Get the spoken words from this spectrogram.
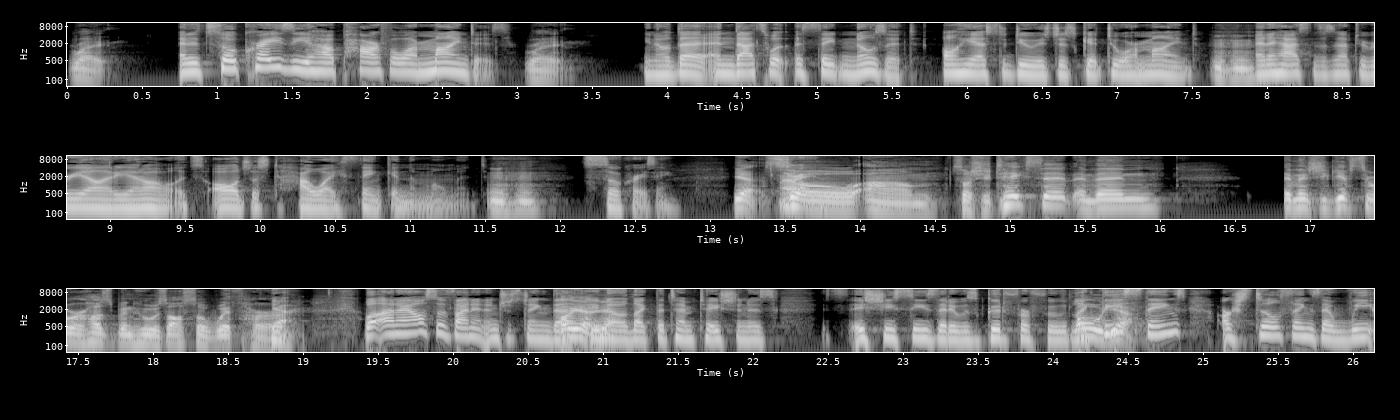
Right. And it's so crazy how powerful our mind is. Right. You know, that, and that's what Satan knows it. All he has to do is just get to our mind. Mm-hmm. And it has, doesn't have to be reality at all. It's all just how I think in the moment. Mm-hmm. So crazy. Yeah. So um so she takes it and then and then she gives to her husband who was also with her. Yeah. Well, and I also find it interesting that Oh, yeah, you yeah. know, like the temptation is she sees that it was good for food. Like Oh, these yeah. things are still things that we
